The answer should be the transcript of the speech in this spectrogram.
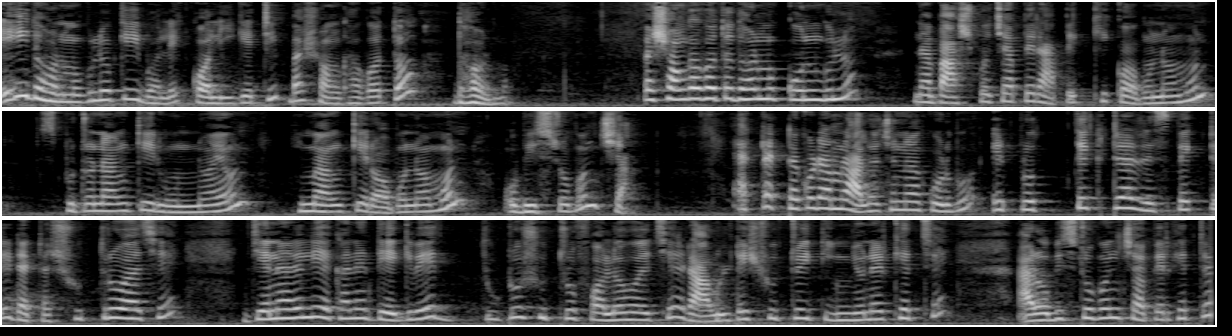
এই ধর্মগুলোকেই বলে কলিগেটিভ বা সংখ্যাগত ধর্ম। বা সংখ্যাগত ধর্ম কোনগুলো? না, বাষ্পচাপের আপেক্ষিক অবনমন, স্ফুটনাঙ্কের উন্নয়ন, হিমাঙ্কের অবনমন অভিশ্রবণ চাপ। একটা একটা করে আমরা আলোচনা করব। এর প্রত্যেকটা রেসপেক্টেড একটা সূত্র আছে। জেনারেলি এখানে দেখবে দুটো সূত্র ফলো হয়েছে রাউল্টের সূত্র এই তিনজনের ক্ষেত্রে আর অভিশ্রবণ চাপের ক্ষেত্রে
